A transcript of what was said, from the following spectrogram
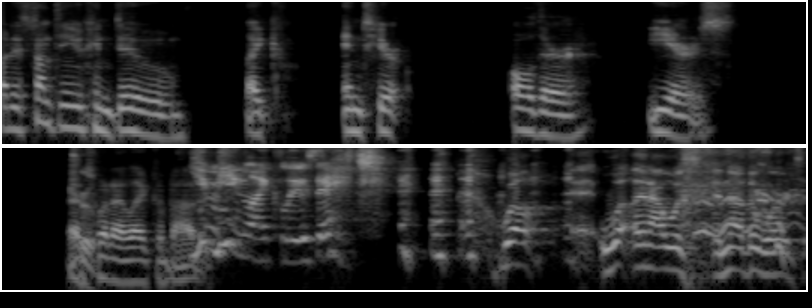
but it's something you can do like into your older years. That's True. what I like about You mean like lose age? well, eh, well, and I was, in other words,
